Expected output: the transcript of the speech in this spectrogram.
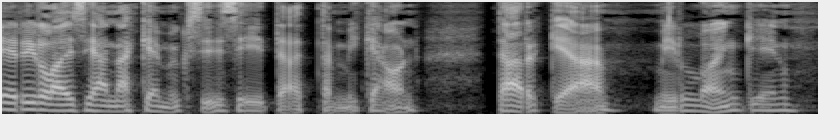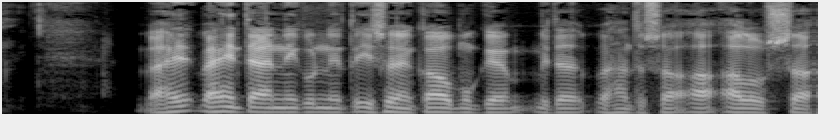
erilaisia näkemyksiä siitä, että mikä on tärkeää milloinkin. Vähintään niin kuin niitä isojen kaupunkien, mitä vähän tuossa alussa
